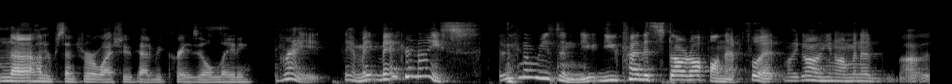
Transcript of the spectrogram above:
I'm not 100% sure why she's got to be crazy old lady. Right. Yeah. Make make her nice. There's no reason. You you kind of start off on that foot, like, oh, you know, I'm gonna. Uh,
